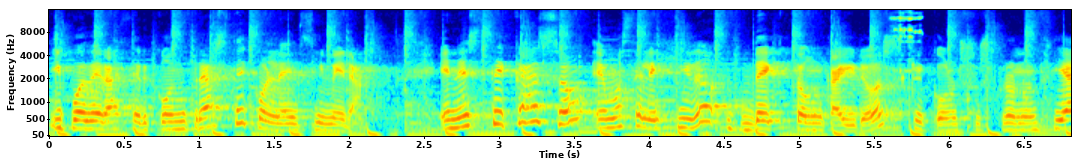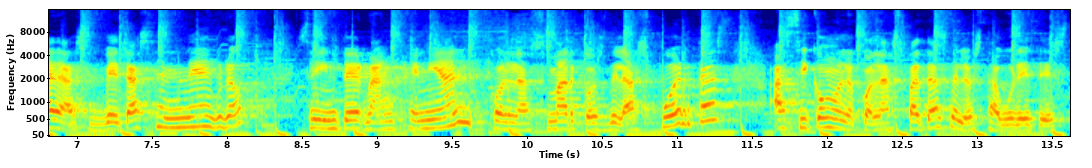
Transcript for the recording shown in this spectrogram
y poder hacer contraste con la encimera. En este caso hemos elegido Decton Kairos, que con sus pronunciadas vetas en negro se integran genial con los marcos de las puertas, así como con las patas de los taburetes.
